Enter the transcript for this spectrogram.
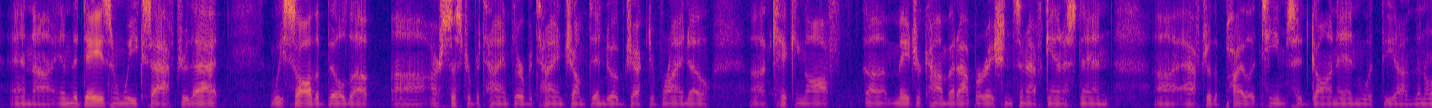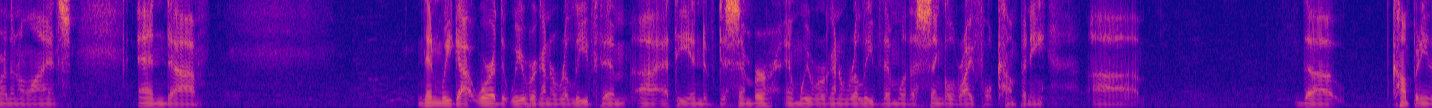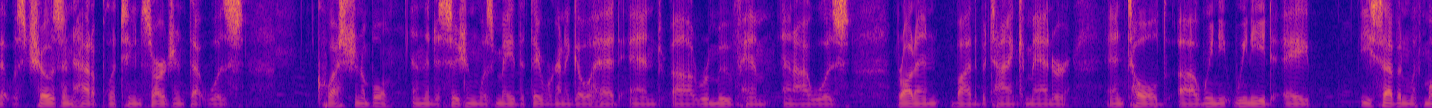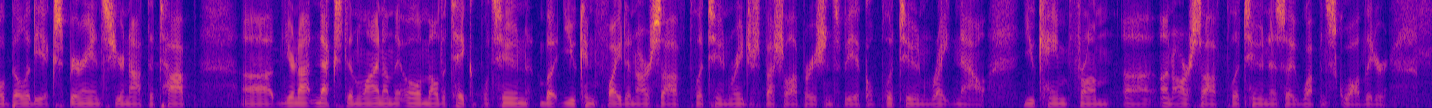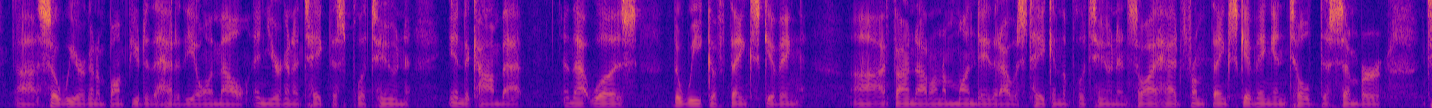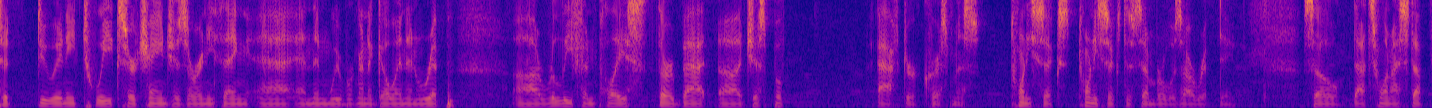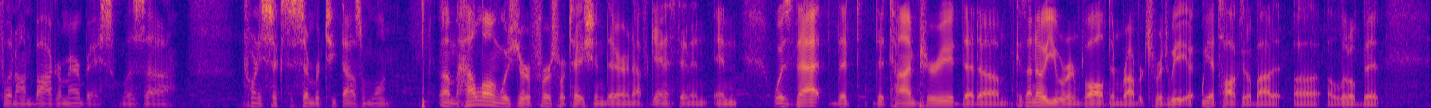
And uh, in the days and weeks after that, we saw the build up. Uh, our sister battalion, third battalion, jumped into Objective Rhino, uh, kicking off uh, major combat operations in Afghanistan uh, after the pilot teams had gone in with the the Northern Alliance, and then we got word that we were going to relieve them uh, at the end of December, and we were going to relieve them with a single rifle company. Uh, the company that was chosen had a platoon sergeant that was questionable, and the decision was made that they were going to go ahead and uh, remove him. And I was brought in by the battalion commander and told uh, we need we need a E7 with mobility experience. You're not the top uh, you're not next in line on the OML to take a platoon, but you can fight an ARSOV platoon, Ranger Special Operations Vehicle platoon, right now. You came from uh, an ARSOV platoon as a weapons squad leader. Uh, so we are going to bump you to the head of the OML, and you're going to take this platoon into combat. And that was the week of Thanksgiving. Uh, I found out on a Monday that I was taking the platoon, and so I had from Thanksgiving until December to do any tweaks or changes or anything, uh, and then we were going to go in and rip uh, relief in place, third bat, uh, just after Christmas. 26, 26 December was our rip date. So that's when I stepped foot on Bagram Air Base, was uh, 26 December 2001. Um, how long was your first rotation there in Afghanistan, and, and was that the the time period that because um, I know you were involved in Roberts Ridge, we we had talked about it uh, a little bit,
